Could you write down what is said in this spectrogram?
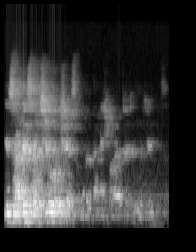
हे साडेसातशे वर्ष आहे संत ज्ञानेश्वरांच्या जन्मजयंतीचा.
